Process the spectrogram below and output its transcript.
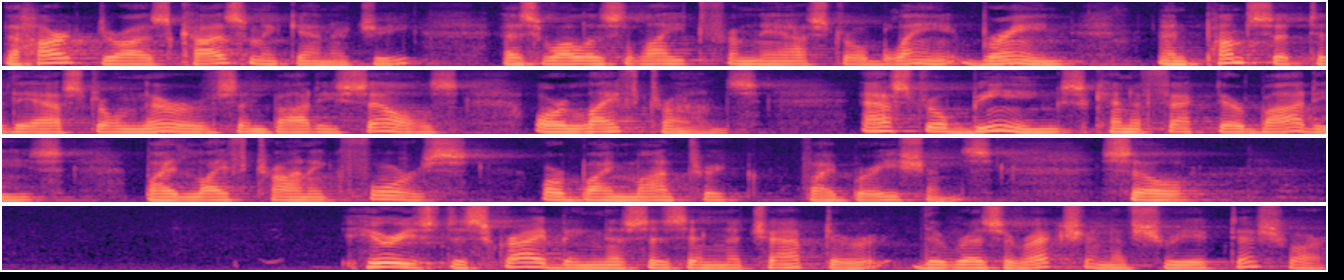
The heart draws cosmic energy as well as light from the astral brain and pumps it to the astral nerves and body cells, or lifetrons. Astral beings can affect their bodies by lifetronic force or by mantric vibrations. So, here he's describing this is in the chapter the resurrection of Sri Yukteswar,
